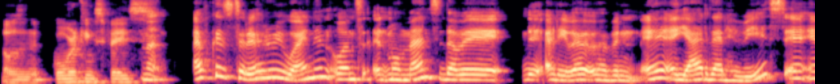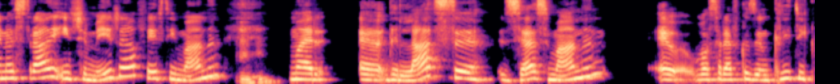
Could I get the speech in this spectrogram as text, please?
Dat was een coworking space. Maar even terug rewinden, want het moment dat wij... Allee, we, we hebben eh, een jaar daar geweest in, in, Australië, ietsje meer dan, 14 maanden. Mm -hmm. Maar uh, de laatste zes maanden was er even een kritiek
